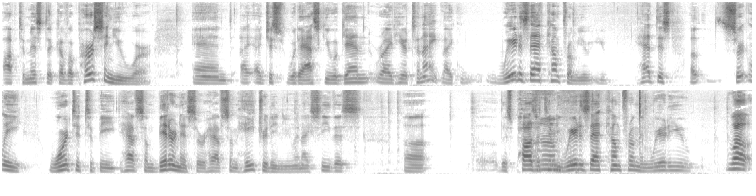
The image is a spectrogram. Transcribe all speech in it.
optimistic of a person you were. And I, I just would ask you again right here tonight, like, where does that come from? You, you had this uh, certainly warranted to be have some bitterness or have some hatred in you, and I see this uh, uh, this positivity. Um, where does that come from, and where do you? Well,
